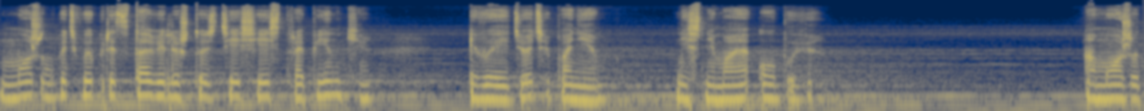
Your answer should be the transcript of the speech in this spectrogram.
Может быть, вы представили, что здесь есть тропинки, и вы идете по ним, не снимая обуви. А может,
